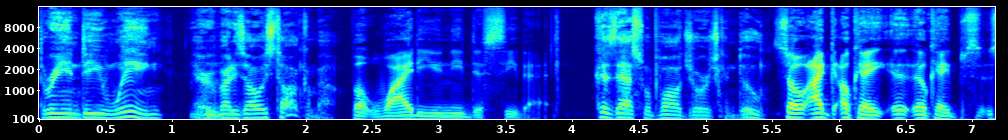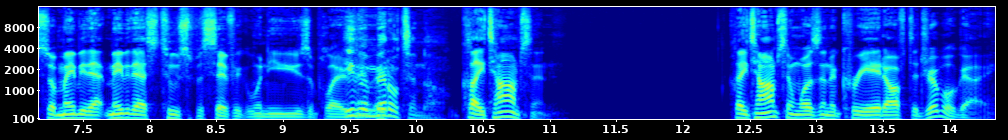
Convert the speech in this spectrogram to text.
three and D wing. Mm-hmm. Everybody's always talking about But why do you need to see that? because that's what Paul George can do. So I okay uh, okay so maybe that maybe that's too specific when you use a player. Even Middleton though. Klay Thompson. Klay Thompson wasn't a create off the dribble guy,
